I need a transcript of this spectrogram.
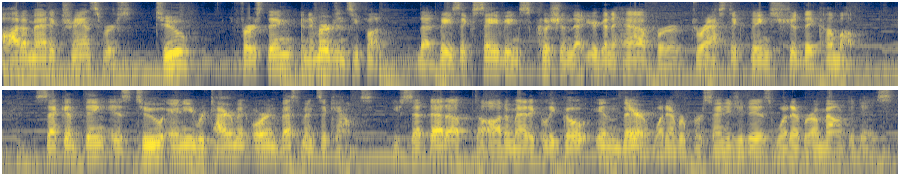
automatic transfers. Two, first thing, an emergency fund. That basic savings cushion that you're gonna have for drastic things should they come up. Second thing is to any retirement or investments accounts. You set that up to automatically go in there, whatever percentage it is, whatever amount it is.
